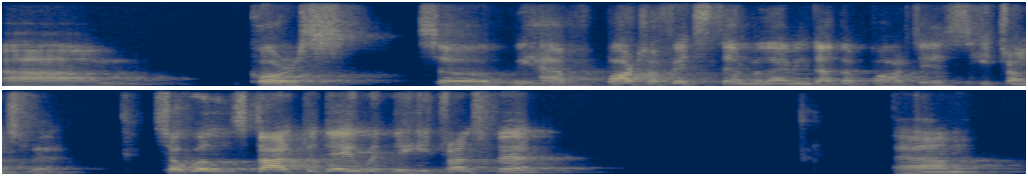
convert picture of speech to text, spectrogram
um, course. So we have part of it's thermodynamics, the other part is heat transfer. So we'll start today with the heat transfer. Um,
